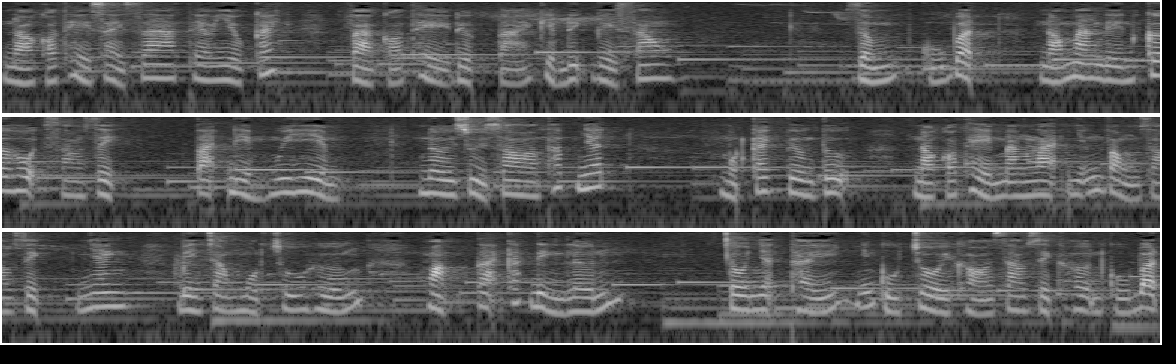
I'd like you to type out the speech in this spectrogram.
nó có thể xảy ra theo nhiều cách và có thể được tái kiểm định về sau. Giống cú bật, nó mang đến cơ hội giao dịch tại điểm nguy hiểm, nơi rủi ro thấp nhất. Một cách tương tự, nó có thể mang lại những vòng giao dịch nhanh bên trong một xu hướng hoặc tại các đỉnh lớn tôi nhận thấy những cú trồi khó giao dịch hơn cú bật.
